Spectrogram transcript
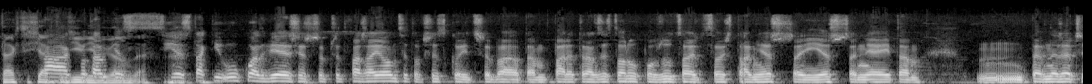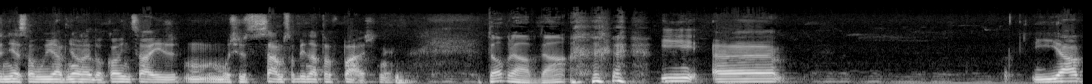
Tak czy siak to tak, bo dziwnie tam wygląda. jest, jest taki układ, wiesz, jeszcze przetwarzający to wszystko i trzeba tam parę tranzystorów powrzucać, coś tam jeszcze i jeszcze nie i tam mm, pewne rzeczy nie są ujawnione do końca i musisz sam sobie na to wpaść, nie? To prawda. I e, i ja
